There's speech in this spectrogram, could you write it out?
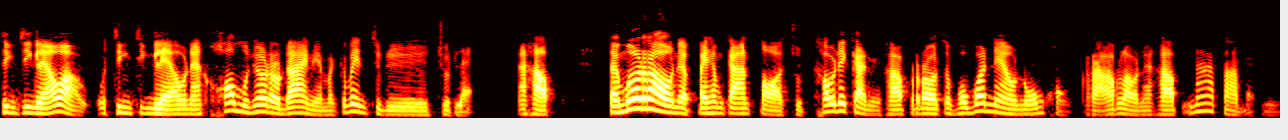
จริง ๆ แล้วอะจริง ๆ แล้วนะข้อมูลที่เราได้เนี่ยมันก็เป็นจุดจุดๆแหละนะครับแต่เมื่อเราเนี่ยไปทำการต่อจุดเข้าด้วยกันครับ เราจะพบว่าแนวโน้มของกราฟเรานะครับ หน้าตาแบบนี้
